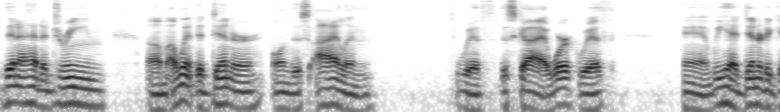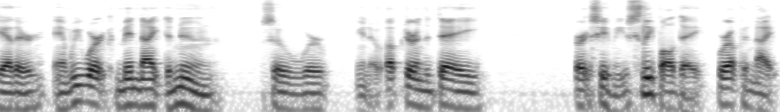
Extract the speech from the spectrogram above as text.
Then I had a dream. Um, I went to dinner on this island with this guy I work with, and we had dinner together. And we work midnight to noon, so we're you know up during the day, or excuse me, you sleep all day. We're up at night.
